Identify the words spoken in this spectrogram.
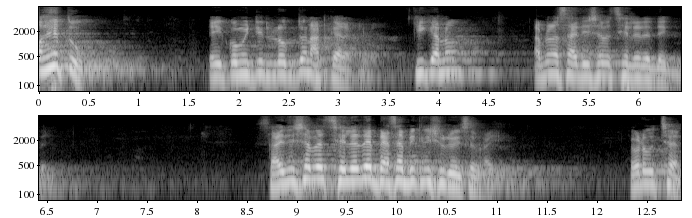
অহেতু এই কমিটির লোকজন আটকায় রাখল। কি কেন? আপনারা সাইড হিসাবে ছেলেরে দেখবেন। সাইজ হিসাবে ছেলেরে বেচা বিক্রি শুরু হয়েছে ভাই। এবারে বুঝছেন?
